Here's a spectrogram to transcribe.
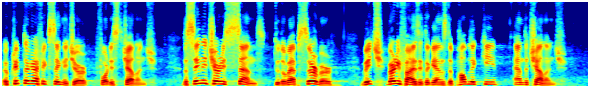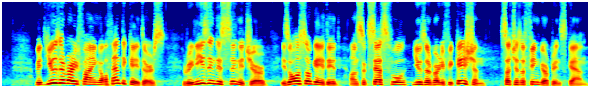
a cryptographic signature for this challenge. The signature is sent to the web server, which verifies it against the public key and the challenge. With user verifying authenticators, releasing this signature is also gated on successful user verification, such as a fingerprint scan.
